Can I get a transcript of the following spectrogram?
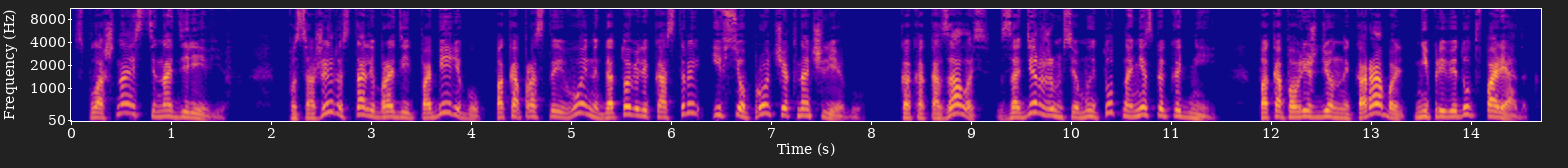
Сплошная стена деревьев. Пассажиры стали бродить по берегу, пока простые воины готовили костры и все прочее к ночлегу. Как оказалось, задержимся мы тут на несколько дней, пока поврежденный корабль не приведут в порядок.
